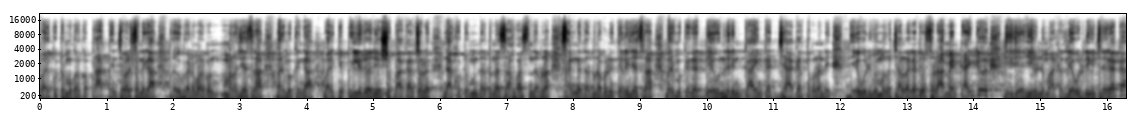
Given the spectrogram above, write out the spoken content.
వారి కుటుంబం కొరకు ప్రార్థించవలసిందిగా ప్రభు మనం చేసిన మరి ముఖ్యంగా వారికి పెళ్ళి రోజు శుభాకాంక్షలు. నా కుటుంబం తరపున సహవాసం తరపున సంఘం తరపున కూడా నేను తెలియజేస్తున్నా. మరి ముఖ్యంగా దేవుని దగ్గర ఇంకా ఇంకా జాగ్రత్తగా ఉండండి. దేవుడు మిమ్మల్ని చల్లగా చూస్తాడు. ఆమె థ్యాంక్ యూ జీజే ఈ రెండు మాటలు దేవుడు దీవించిన గాక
